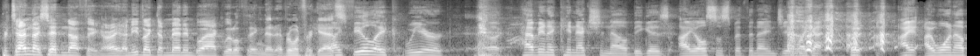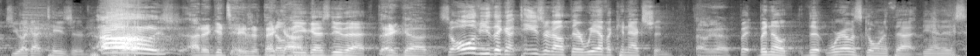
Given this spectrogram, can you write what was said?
Pretend I said nothing. All right. I need like the Men in Black little thing that everyone forgets. I feel like we are uh, having a connection now because I also spent the night in jail. I got, but I, I one upped you. I got tasered. oh, I didn't get tasered. Thank I don't God. think you guys do that. Thank God. So all of you that got tasered out there, we have a connection. Oh yeah. But but no, the, where I was going with that, Dan, is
